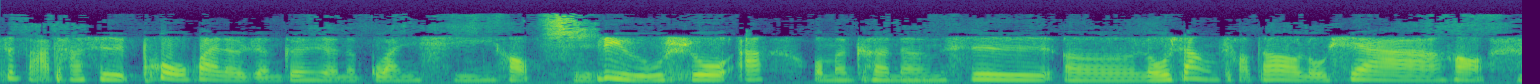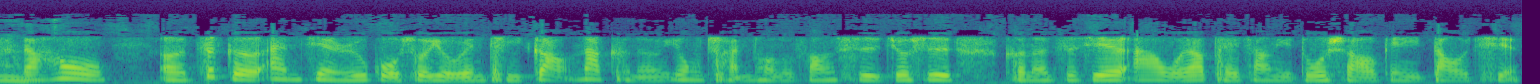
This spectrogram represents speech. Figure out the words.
司法它是破坏了人跟人的关系，哈，是，例如说啊，我们可能。是呃楼上吵到楼下哈，然后呃这个案件如果说有人提告，那可能用传统的方式，就是可能直接啊我要赔偿你多少，给你道歉。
